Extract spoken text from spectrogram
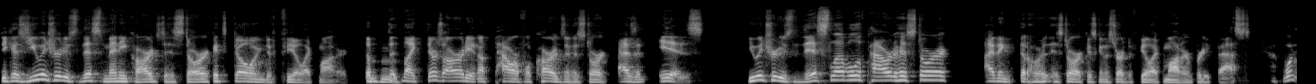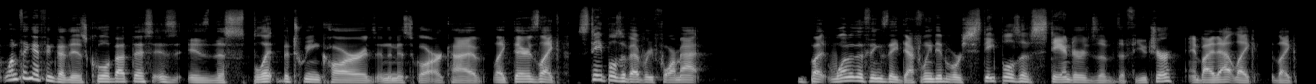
Because you introduce this many cards to historic, it's going to feel like modern. The, Mhm. the- like there's already enough powerful cards in historic as it is. You introduce this level of power to historic, I think that historic is going to start to feel like modern pretty fast. One one thing I think that is cool about this is is the split between cards in the Mystical Archive. Like there's like staples of every format, but one of the things they definitely did were staples of standards of the future. And by that, like like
